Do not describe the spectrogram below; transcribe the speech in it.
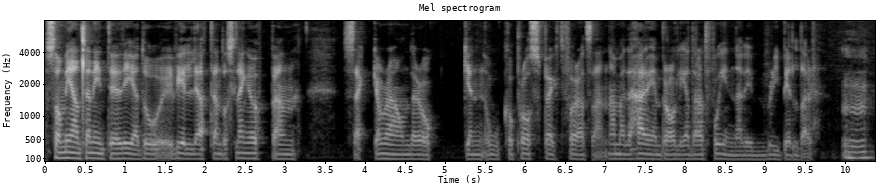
som egentligen inte är redo vill att ändå slänga upp en second rounder och en OK prospect för att säga, nej men det här är en bra ledare att få in när vi rebuildar. Mm.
